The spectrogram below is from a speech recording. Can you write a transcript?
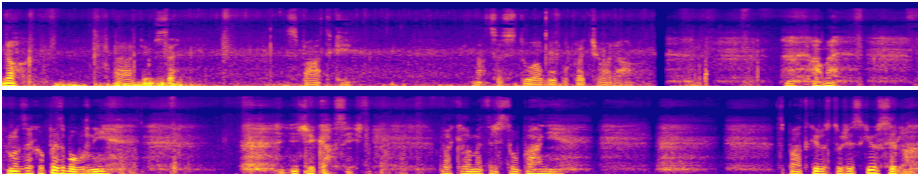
No, vrátím se zpátky na cestu a budu pokračovat dál. Máme moc kopec bouřný. Čeká si ještě dva kilometry stoupání zpátky do Stožického sedla.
